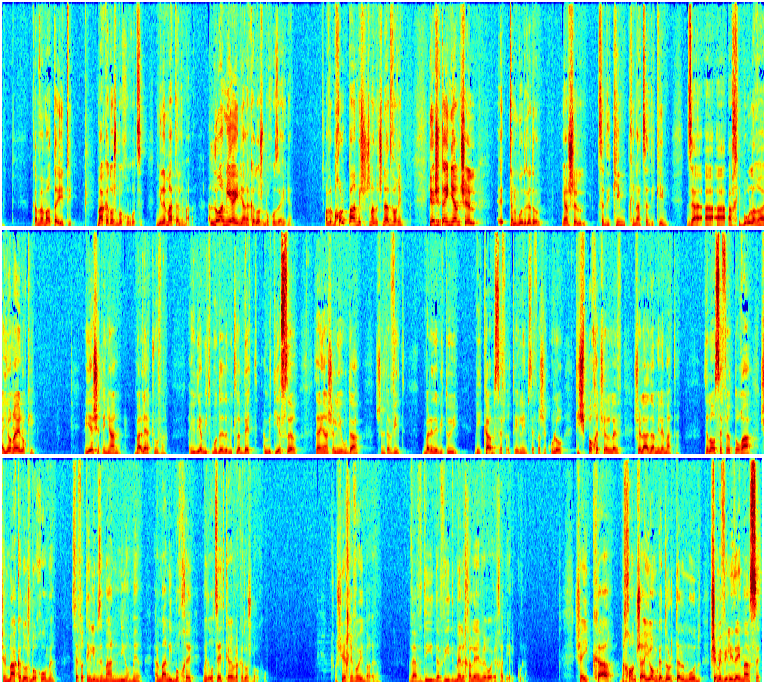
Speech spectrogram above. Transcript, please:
קם ואמר, טעיתי. מה הקדוש ברוך הוא רוצה? מלמטה למעלה. לא אני העניין, הקדוש ברוך הוא זה העניין. אבל בכל פעם יש את שני הדברים. יש את העניין של אה, תלמוד גדול, עניין של צדיקים, מבחינת צדיקים, זה החיבור לרעיון האלוקי. ויש את עניין בעלי התשובה. היהודי המתמודד, המתלבט, המתייסר, זה העניין של יהודה, של דוד, בא לידי ביטוי בעיקר בספר תהילים, ספר שכולו תשפוכת של הלב של האדם מלמטה. זה לא ספר תורה של מה הקדוש ברוך הוא אומר. ספר תהילים זה מה אני אומר, על מה אני בוכה ורוצה להתקרב לקדוש ברוך הוא. כשמשיח יבוא יתברר, ועבדי דוד מלך עליהם ורועה אחד יהיה לכולם. שהעיקר, נכון שהיום גדול תלמוד שמביא לידי מעשה.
